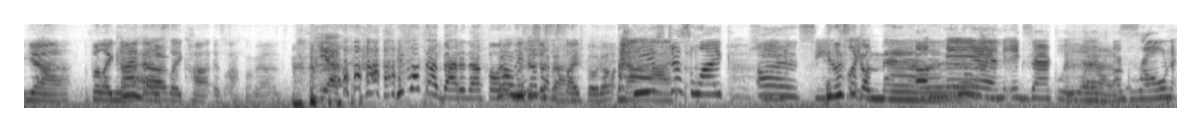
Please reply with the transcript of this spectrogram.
Yeah, but like Kind not as like hot as Aquaman. Yeah. he's not that bad in that photo. No, like, he's it's just a bad. side photo. He's just like uh, He looks like, a man. a man, exactly. Like a grown ass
